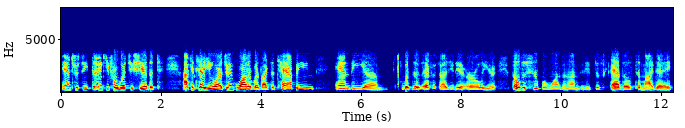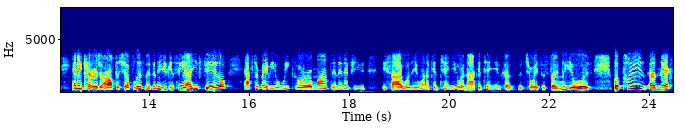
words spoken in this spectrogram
Interesting. Thank you for what you shared. The t- I can tell you, I drink water, but like the tapping and the um, with the exercise you did earlier, those are simple ones, and I just add those to my day and encourage our off-the-shelf listeners. And then you can see how you feel after maybe a week or a month, and then if you decide whether you want to continue or not continue, because the choice is certainly yours. But please, uh, next,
